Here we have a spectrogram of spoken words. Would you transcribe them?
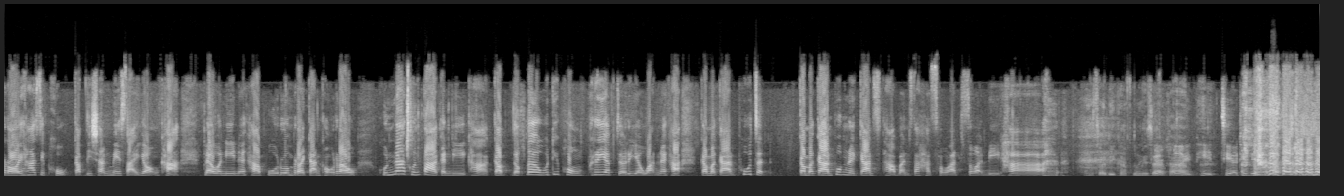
2556 กับดิฉันเมษายหยองค่ะ และวันนี้นะคะ ผู้ร่วมรายการของเราคุ้นหน้าคุ้นตากันดีค่ะ กับดรวุฒิพงษ์เพรียบจริยวัฒน์นะคะ กรรมการผู้จัดกรรมการผู้อำนวยการสถาบันสหัสวัสดิ์สวัสดีค่ะ สวัสดีครับคุณเมษาครับเอ่ยผิดเชียวทีเดียวอะไร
